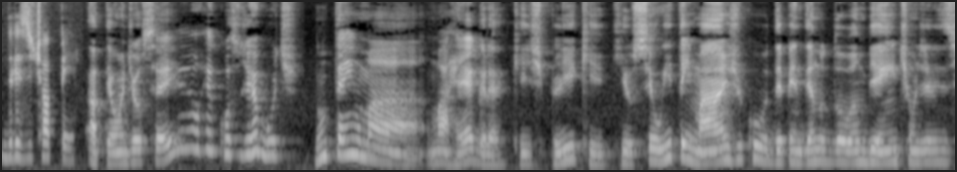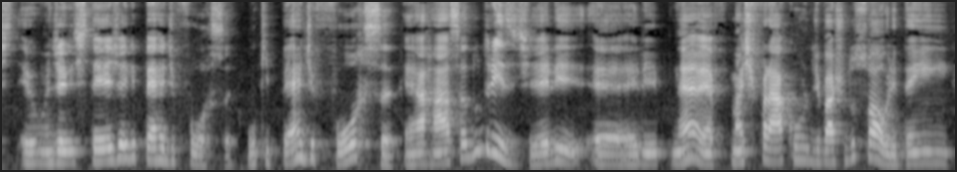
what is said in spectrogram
Drizzt OP. Até onde eu sei, é o recurso de reboot. Não tem uma, uma regra que explique que o seu item mágico, dependendo do ambiente onde ele, onde ele esteja, ele perde força. O que perde força é a raça do Drizzt. Ele, é, ele né, é mais fraco debaixo do sol. Ele tem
